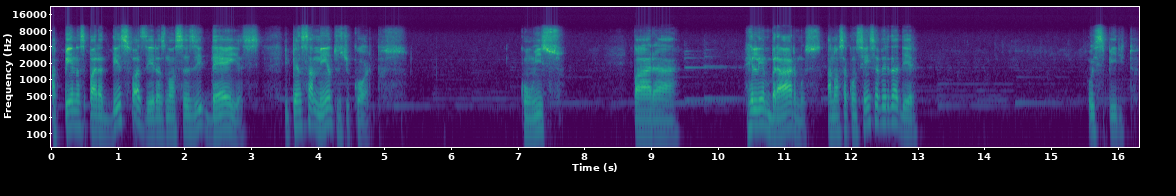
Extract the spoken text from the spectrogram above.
apenas para desfazer as nossas ideias e pensamentos de corpos. Com isso, para relembrarmos a nossa consciência verdadeira, o Espírito.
